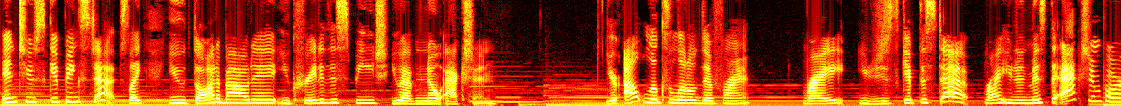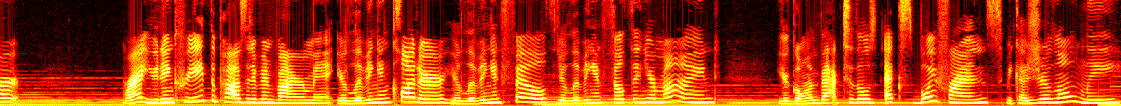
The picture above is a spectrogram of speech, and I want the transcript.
into skipping steps. Like you thought about it, you created this speech, you have no action. Your outlook's a little different, right? You just skipped a step, right? You didn't miss the action part right? You didn't create the positive environment. You're living in clutter. You're living in filth. You're living in filth in your mind. You're going back to those ex boyfriends because you're lonely.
